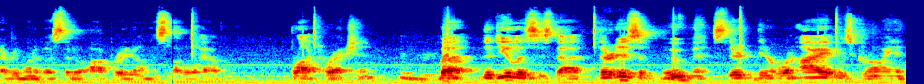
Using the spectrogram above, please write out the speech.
every one of us that have operated on this level have brought correction. Mhm. But the deal is, is that there is a movement. There, you know, when I was growing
